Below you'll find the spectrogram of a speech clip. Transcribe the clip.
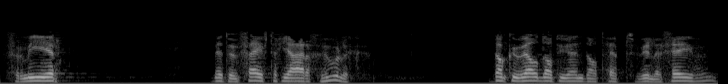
Vermeer met hun 50-jarig huwelijk. Dank u wel dat u hen dat hebt willen geven.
